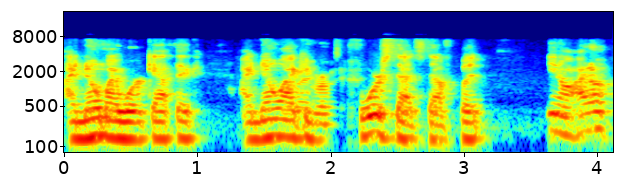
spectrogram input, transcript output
I know my work ethic. I know I right, can force that stuff, but you know I don't.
